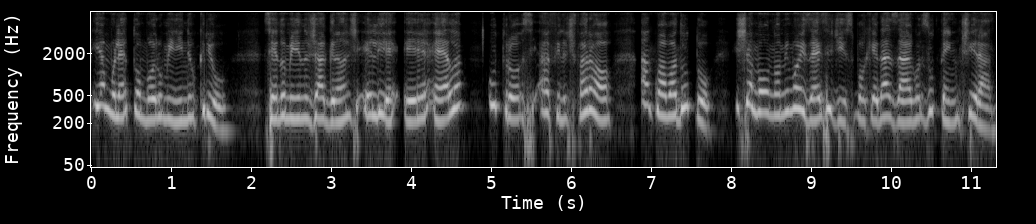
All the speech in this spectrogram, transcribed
E a mulher tomou o menino e o criou. Sendo o menino já grande, ele, ela o trouxe à filha de Faraó, a qual o adotou, e chamou o nome Moisés e disse, porque das águas o tenho tirado.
